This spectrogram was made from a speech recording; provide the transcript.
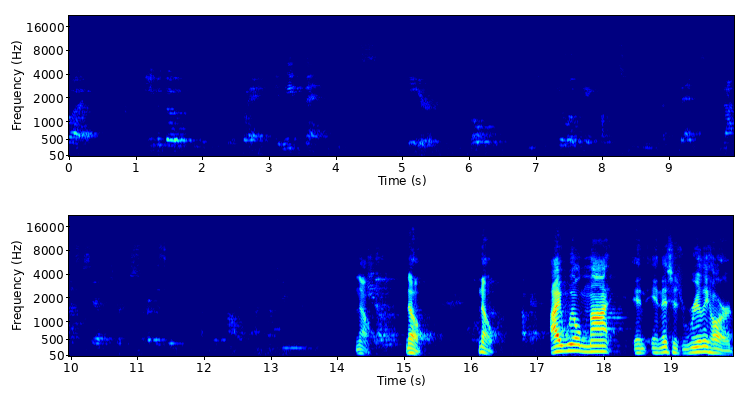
but even though you would be away, in the event you would be near, local, would you feel okay coming to an event, not necessarily church services, would you come to a holiday? Would you, No, you know, no, no. I will not, and, and this is really hard.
